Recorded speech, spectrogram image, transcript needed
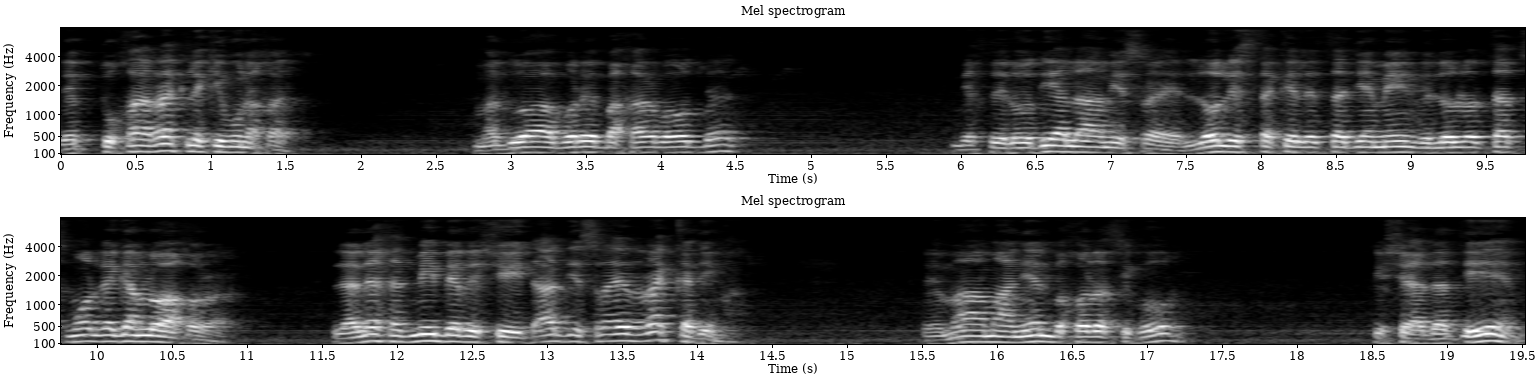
ופתוחה רק לכיוון אחד. מדוע הבורא בחר באות ב'? בכדי להודיע לעם ישראל, לא להסתכל לצד ימין ולא לצד שמאל וגם לא אחורה. ללכת מבראשית עד ישראל רק קדימה. ומה המעניין בכל הסיפור? כשהדתיים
